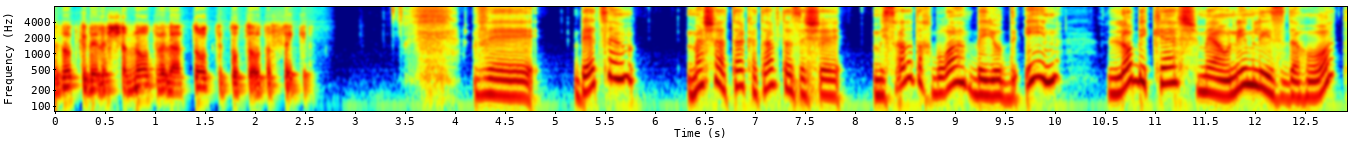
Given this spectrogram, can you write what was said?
וזאת כדי לשנות ולהטות את תוצאות הסקר. ובעצם, מה שאתה כתבת זה שמשרד התחבורה ביודעין לא ביקש מהעונים להזדהות,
